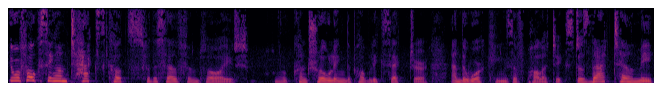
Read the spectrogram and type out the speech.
you were focusing on tax cuts for the self employed, you know, controlling the public sector and the workings of politics. Does that tell me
